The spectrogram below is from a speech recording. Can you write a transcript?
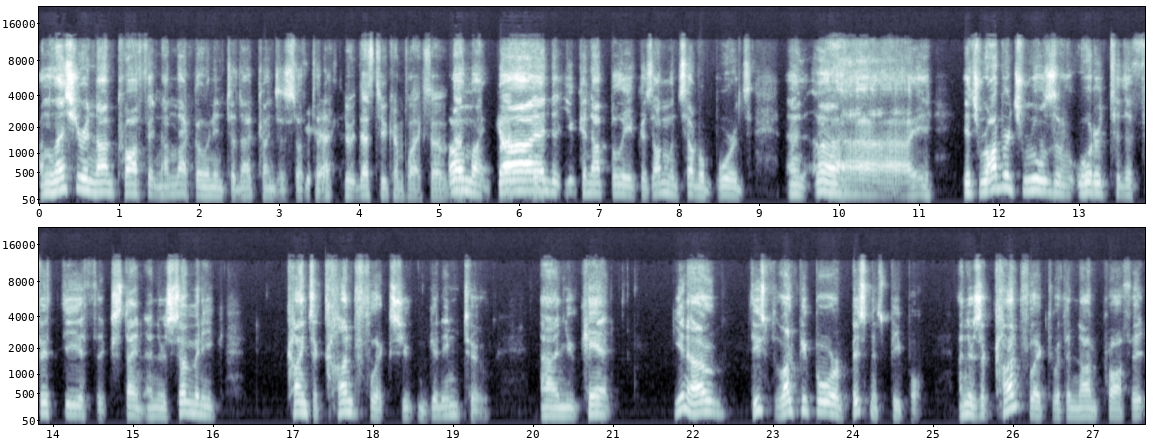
unless you're a nonprofit, and I'm not going into that kinds of stuff today. that's too, that's too complex. So Oh my God, you cannot believe because I'm on several boards and uh, it's Robert's Rules of Order to the 50th extent. And there's so many kinds of conflicts you can get into. And you can't, you know, these a lot of people are business people. And there's a conflict with a nonprofit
